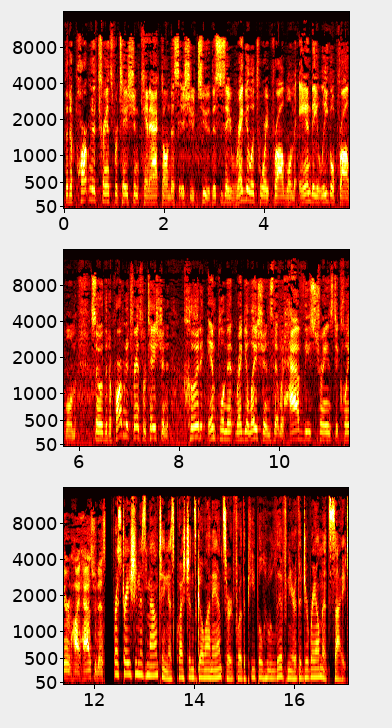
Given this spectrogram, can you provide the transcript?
the Department of Transportation can act on this issue too. This is a regulatory problem and a legal problem. So the Department of Transportation could implement regulations that would have these trains declared high hazardous. Frustration is mounting as questions go unanswered for the people who live near the derailment site.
